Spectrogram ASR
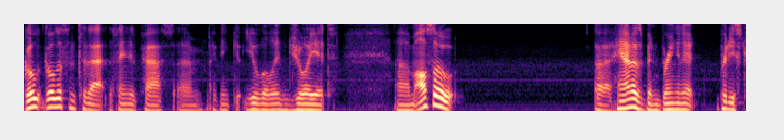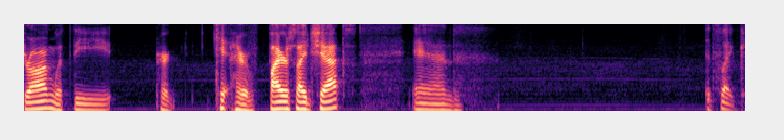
go go listen to that, the Sainted Path. Um, I think you will enjoy it. Um, also, uh, Hannah's been bringing it pretty strong with the her her fireside chats, and it's like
